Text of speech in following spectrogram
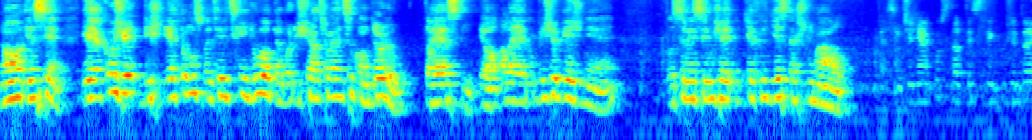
No, jasně. Je jako, že když je k tomu specifický důvod, nebo když já třeba něco kontroluji, to je jasný, jo, ale jakoby, že běžně, to si myslím, že těch lidí je strašně málo. Já jsem četl nějakou statistiku, že to je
